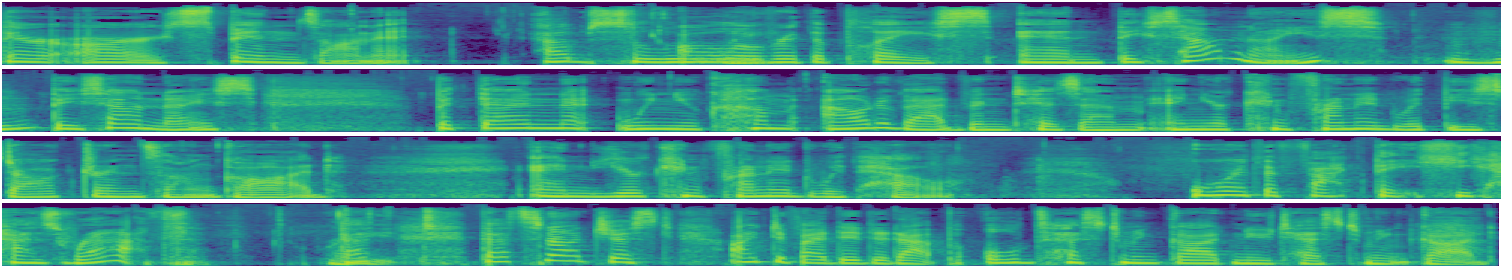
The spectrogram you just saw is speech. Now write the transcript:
there are spins on it. Absolutely. All over the place. And they sound nice. Mm-hmm. They sound nice. But then when you come out of Adventism and you're confronted with these doctrines on God and you're confronted with hell or the fact that he has wrath. Right. That, that's not just, I divided it up Old Testament God, New Testament God.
